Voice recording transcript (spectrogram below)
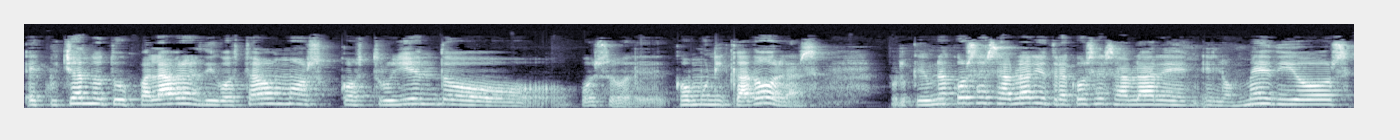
escuchando tus palabras, digo, estábamos construyendo pues, eh, comunicadoras, porque una cosa es hablar y otra cosa es hablar en, los medios,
